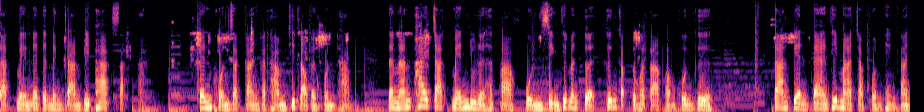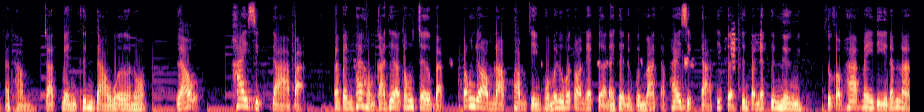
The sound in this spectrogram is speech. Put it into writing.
จัดเมนเนี่ยเป็นเป็นการพิพากษา เป็นผลจากการกระทำที่เราเป็นคนทำดังนั้นไพ่จัดเมนอยู่เหนือชะตาคุณสิ่งที่มันเกิดขึ้นกับดวงชะตาของคุณคือ การเปลี่ยนแปลงที่มาจากผลแห่งการกระทำจัดเมนขึ้นดาวเวอร์เนาะแล้วไพ่สิบดาบอะมันเป็นไพ่ของการที่เราต้องเจอแบบต้องยอมรับความจริง ผมไม่รู้ว่าตอนนี้เกิดอะไรขึ้นกับคุณบ้างแต่ไพ่สิบดาบที่เกิดขึ้นตอนนี้คือหนึ่งสุขภาพไม่ดีน้ำหนัก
